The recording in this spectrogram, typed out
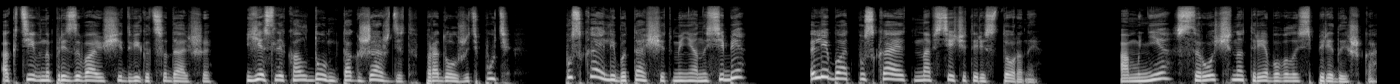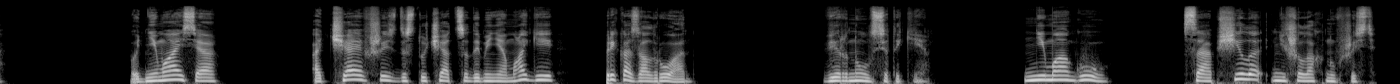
активно призывающий двигаться дальше. Если колдун так жаждет продолжить путь, пускай либо тащит меня на себе, либо отпускает на все четыре стороны а мне срочно требовалась передышка. «Поднимайся!» Отчаявшись достучаться до меня магии, приказал Руан. Вернулся-таки. «Не могу», — сообщила, не шелохнувшись.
